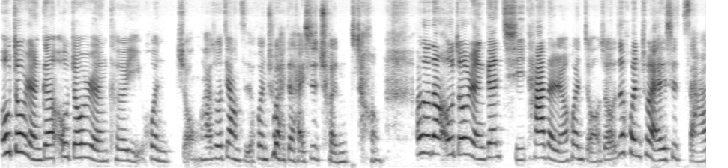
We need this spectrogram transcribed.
欧洲人跟欧洲人可以混种，他说这样子混出来的还是纯种。他说当欧洲人跟其他的人混种的时候，这混出来的是杂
